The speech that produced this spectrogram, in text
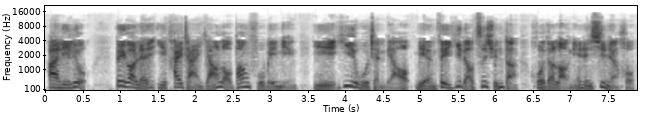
案例六。被告人以开展养老帮扶为名，以义务诊疗、免费医疗咨询等获得老年人信任后，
